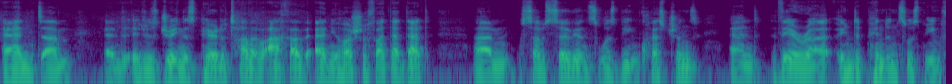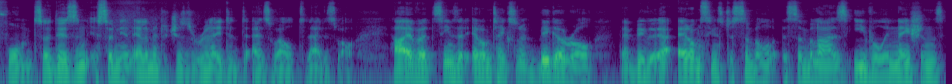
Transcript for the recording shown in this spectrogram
and um, and it was during this period of time of Achav and Yehoshaphat that that um, subservience was being questioned and their uh, independence was being formed. So there's an, certainly an element which is related as well to that as well. However, it seems that Edom takes on a bigger role. That bigger uh, Edom seems to symbol, symbolize evil in nations,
